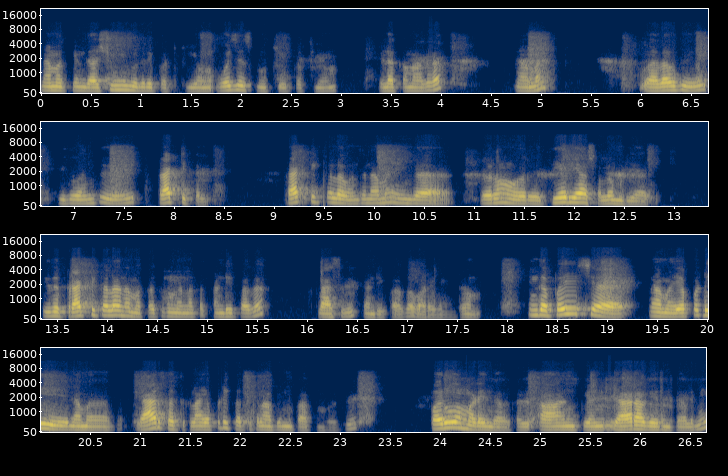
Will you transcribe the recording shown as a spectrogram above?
நமக்கு இந்த அஸ்வினி முதிரை பற்றியும் ஓஜஸ் மூச்சை பற்றியும் விளக்கமாக நாம் அதாவது இது வந்து ப்ராக்டிக்கல் ப்ராக்டிக்கலை வந்து நம்ம இங்கே வெறும் ஒரு தியரியாக சொல்ல முடியாது. இதை ப்ராக்டிக்கலாக நம்ம கற்றுக்கணுன்னாக்கா கண்டிப்பாக கிளாஸுக்கு கண்டிப்பாக வர வேண்டும். இந்த பயிற்சியை நம்ம எப்படி நம்ம யார் கற்றுக்கலாம் எப்படி கற்றுக்கலாம் அப்படின்னு பார்க்கும்போது பருவம் அடைந்தவர்கள் ஆண் பெண் யாராக இருந்தாலுமே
